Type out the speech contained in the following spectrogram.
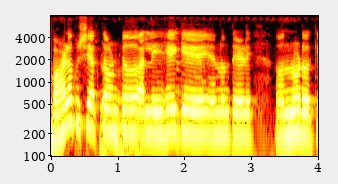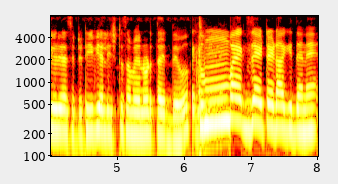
ಬಹಳ ಖುಷಿ ಆಗ್ತಾ ಉಂಟು. ಅಲ್ಲಿ ಹೇಗೆ ಏನು ಅಂತ ಹೇಳಿ ನೋಡುವ ಕ್ಯೂರಿಯಾಸಿಟಿ ಟಿವಿಯಲ್ಲಿ ಇಷ್ಟು ಸಮಯ ನೋಡ್ತಾ ಇದ್ದೆವು. ತುಂಬಾ ಎಕ್ಸೈಟೆಡ್ ಆಗಿದ್ದೇನೆ.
